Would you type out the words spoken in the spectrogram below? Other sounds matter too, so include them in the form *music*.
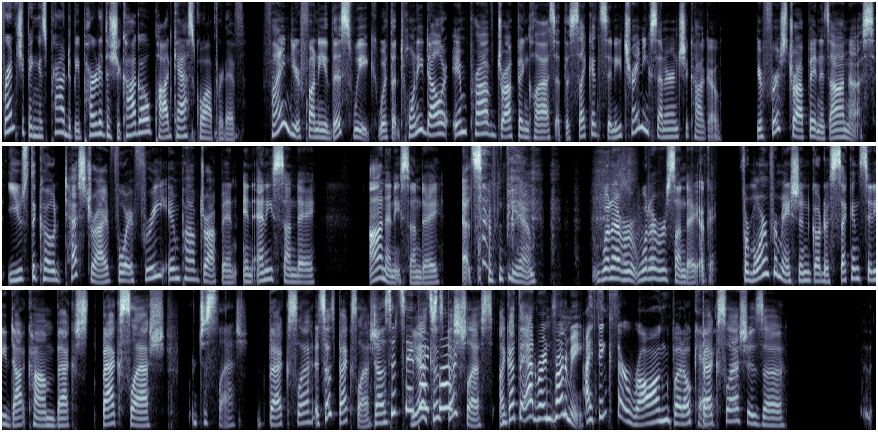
Friendshipping is proud to be part of the Chicago Podcast Cooperative. Find your funny this week with a $20 improv drop in class at the Second City Training Center in Chicago. Your first drop in is on us. Use the code Test Drive for a free improv drop in in any Sunday, on any Sunday at *laughs* 7 p.m. whatever, whatever Sunday. Okay. For more information, go to secondcity.com back, backslash, Or just slash. backslash. It says backslash. Does it say yeah, backslash? it says backslash. I got the ad right in front of me. I think they're wrong, but okay. Backslash is a.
